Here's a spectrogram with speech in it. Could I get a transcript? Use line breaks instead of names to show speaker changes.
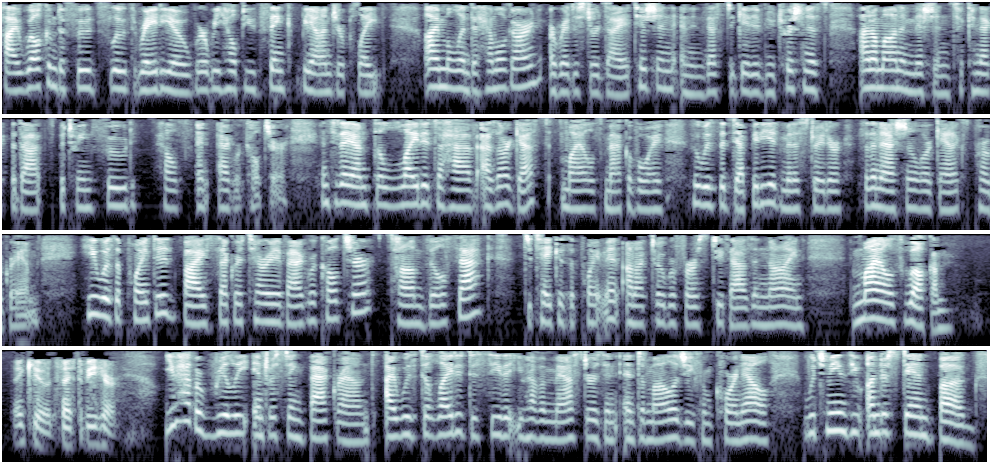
Hi, welcome to Food Sleuth Radio, where we help you think beyond your plate. I'm Melinda Hemmelgarn, a registered dietitian and investigative nutritionist, and I'm on a mission to connect the dots between food, health, and agriculture. And today I'm delighted to have as our guest Miles McEvoy, who is the Deputy Administrator for the National Organics Program. He was appointed by Secretary of Agriculture Tom Vilsack to take his appointment on October 1st, 2009. Miles, welcome.
Thank you. It's nice to be here.
You have a really interesting background. I was delighted to see that you have a master's in entomology from Cornell, which means you understand bugs.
